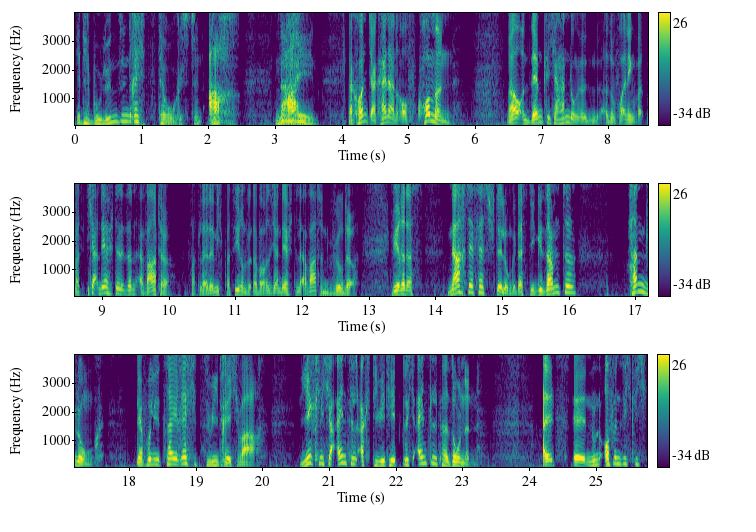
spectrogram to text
ja, die Bullen sind Rechtsterroristen. Ach, nein, da konnte ja keiner drauf kommen. Na, und sämtliche Handlungen, also vor allen Dingen, was ich an der Stelle dann erwarte, was leider nicht passieren wird, aber was ich an der Stelle erwarten würde, wäre, dass nach der Feststellung, dass die gesamte Handlung der Polizei rechtswidrig war, jegliche Einzelaktivität durch Einzelpersonen als äh, nun offensichtlich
